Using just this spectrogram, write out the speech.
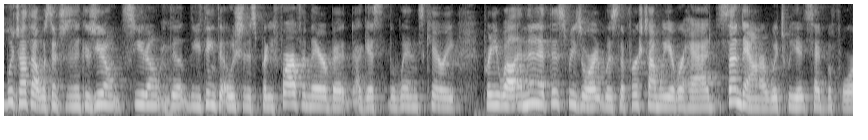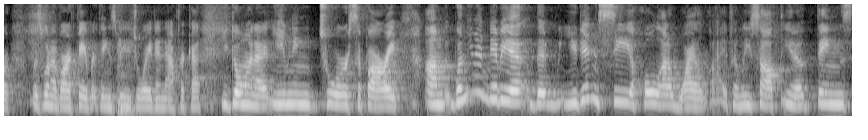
Which I thought was interesting because you don't you don't the, you think the ocean is pretty far from there, but I guess the winds carry pretty well. And then at this resort was the first time we ever had sundowner, which we had said before was one of our favorite things we enjoyed in Africa. You go on an evening tour safari. Um, one thing in Namibia that you didn't see a whole lot of wildlife, and we saw you know things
